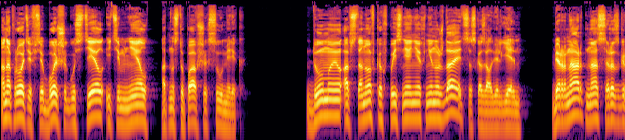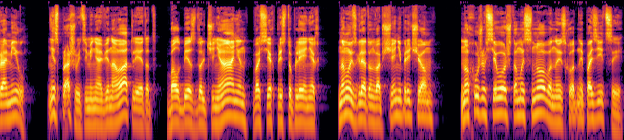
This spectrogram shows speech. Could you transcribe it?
а напротив все больше густел и темнел от наступавших сумерек. «Думаю, обстановка в пояснениях не нуждается», — сказал Вильгельм. «Бернард нас разгромил. Не спрашивайте меня, виноват ли этот балбес-дольчинянин во всех преступлениях. На мой взгляд, он вообще ни при чем. Но хуже всего, что мы снова на исходной позиции.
